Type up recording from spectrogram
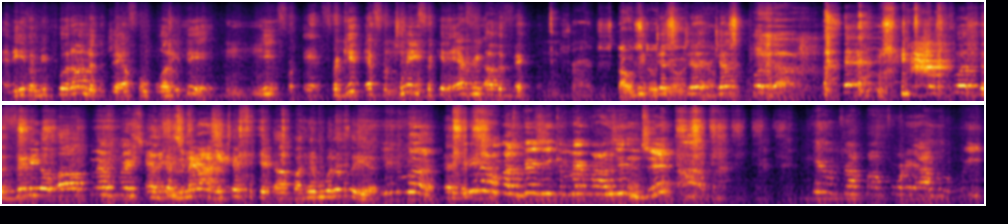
and even be put under the jail for what he did. He for, eh, forget eh, for, to me forget every other victim. That's right. Just throw We studio just in just, just put it up. just put the video up Never makes and the marriage certificate up of him with Aaliyah. You look, And the- you know how much business you can make while he's in jail? He don't drop out 40 hours a week.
